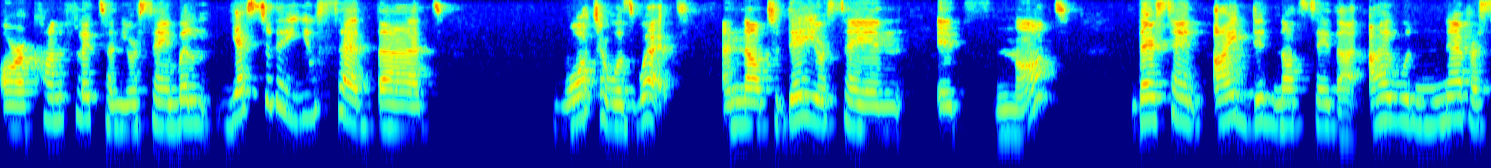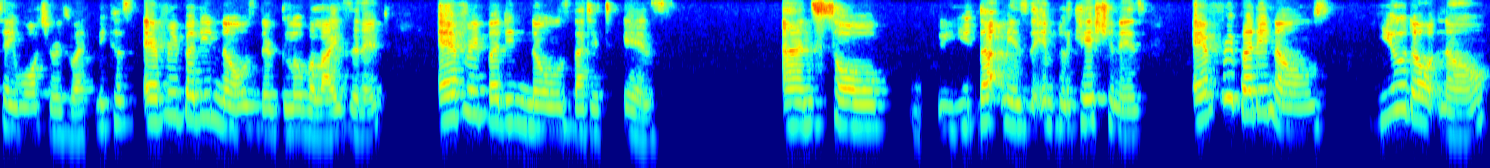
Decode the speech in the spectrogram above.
or a conflict and you're saying well yesterday you said that water was wet and now today you're saying it's not they're saying i did not say that i would never say water is wet because everybody knows they're globalizing it everybody knows that it is and so you, that means the implication is everybody knows you don't know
